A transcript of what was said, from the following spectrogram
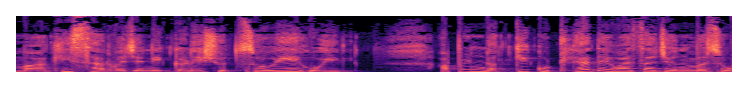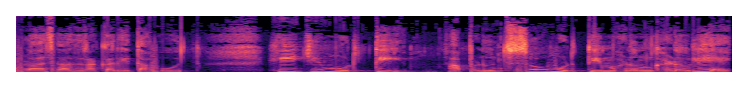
माघी सार्वजनिक गणेशोत्सवही होईल. आपण नक्की कुठल्या देवाचा जन्म सोहळा साजरा करीत आहोत? ही जी मूर्ती आपण उत्सव मूर्ती म्हणून घडवली आहे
